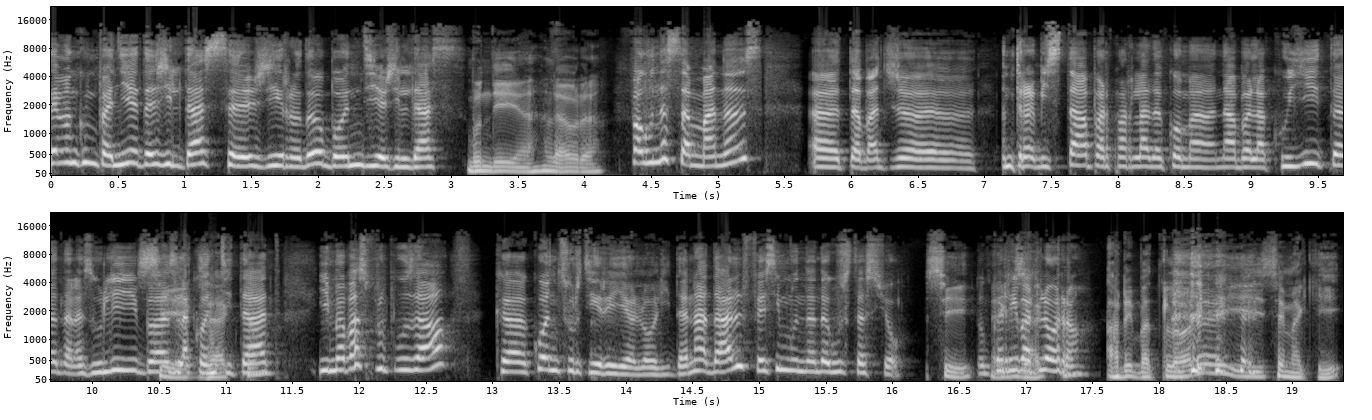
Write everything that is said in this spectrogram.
Estem en companyia de Gildas Girodó. Bon dia, Gildas. Bon dia, Laura. Fa unes setmanes eh, te vaig eh, entrevistar per parlar de com anava la collita, de les olives, Sí, la exacte. quantitat, i me vas proposar que quan sortiria l'oli de Nadal féssim una degustació. Sí, Donc arribat l'hora. Arribat l'hora i som aquí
